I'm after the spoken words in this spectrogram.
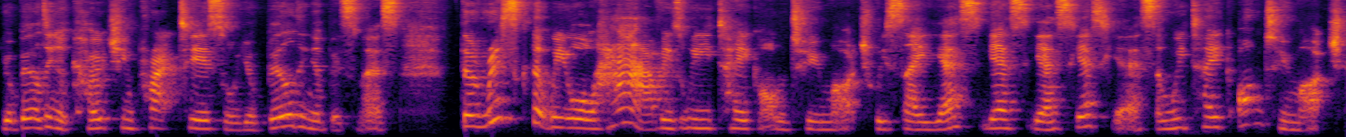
you're building a coaching practice or you're building a business, the risk that we all have is we take on too much. We say yes, yes, yes, yes, yes, and we take on too much.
